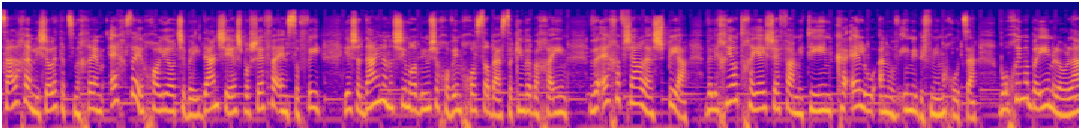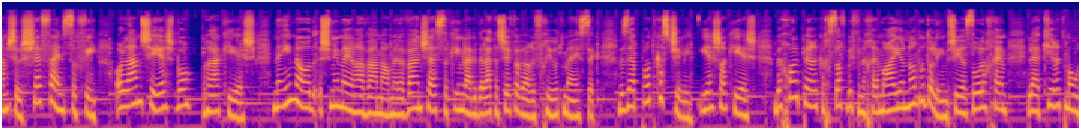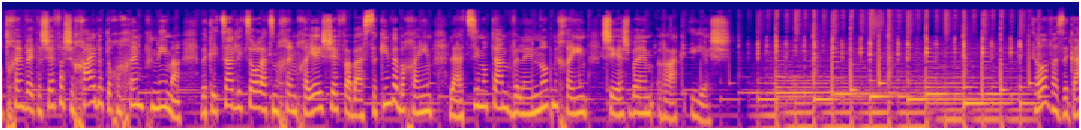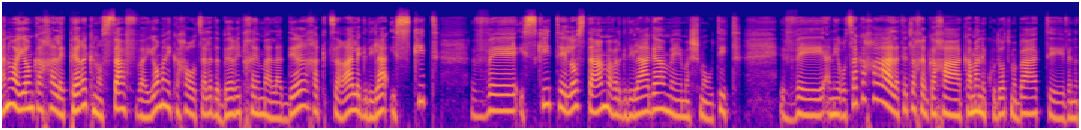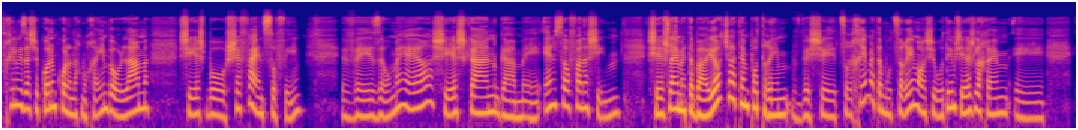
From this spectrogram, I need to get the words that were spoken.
יצא לכם לשאול את עצמכם איך זה יכול להיות שבעידן שיש בו שפע אינסופי, יש עדיין אנשים רבים שחווים חוסר בעסקים ובחיים, ואיך אפשר להשפיע ולחיות חיי שפע אמיתיים כאלו הנובעים מבפנים החוצה. ברוכים הבאים לעולם של שפע אינסופי, עולם שיש בו רק יש. נעים מאוד, שמי מאירה ועמר, מלווה אנשי עסקים להגדלת השפע והרווחיות מהעסק, וזה הפודקאסט שלי, יש רק יש. בכל פרק אחשוף בפניכם רעיונות גדולים שיעזרו לכם להכיר את מהותכם ואת השפע שחי בתוככם פנימה, וכיצד ליצור לעצמכם חיי שפע בעסקים ובחיים, להעצים אותם וליהנות מחיים שיש בהם רק יש. טוב, אז הגענו היום ככה לפרק נוסף, והיום אני ככה רוצה לדבר איתכם על הדרך הקצרה לגדילה עסקית, ועסקית לא סתם, אבל גדילה גם אה, משמעותית. ואני רוצה ככה לתת לכם ככה כמה נקודות מבט, אה, ונתחיל מזה שקודם כל אנחנו חיים בעולם שיש בו שפע אינסופי, וזה אומר שיש כאן גם אה, אינסוף אנשים שיש להם את הבעיות שאתם פותרים, ושצריכים את המוצרים או השירותים שיש לכם אה,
